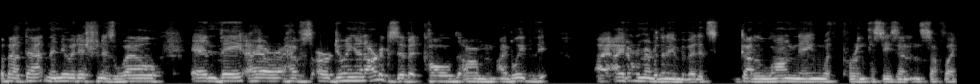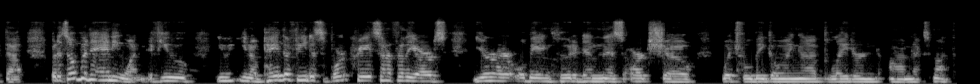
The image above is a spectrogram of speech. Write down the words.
about that in the new edition as well. And they are have are doing an art exhibit called, um, I believe, the I, don't remember the name of it. It's got a long name with parentheses in it and stuff like that. But it's open to anyone. If you you you know pay the fee to support Create Center for the Arts, your art will be included in this art show, which will be going up later um, next month.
